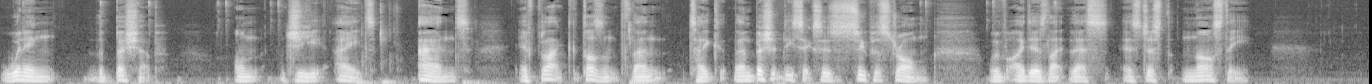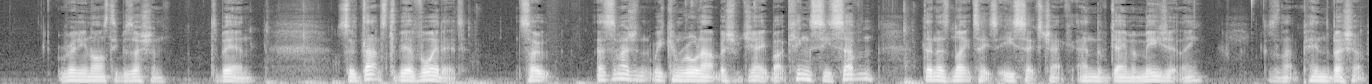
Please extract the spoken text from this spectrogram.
winning the bishop on g8. And if black doesn't then take, then bishop d6 is super strong with ideas like this. It's just nasty, really nasty position to be in. So that's to be avoided. So let's imagine we can rule out bishop g8, but king c7, then there's knight takes e6 check, end of game immediately because of that pinned bishop.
